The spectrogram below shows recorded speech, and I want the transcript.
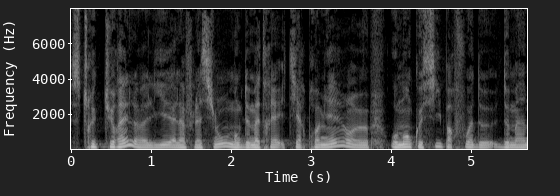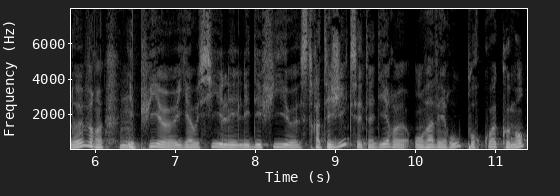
structurels liés à l'inflation, manque de matières premières, au manque aussi parfois de, de main-d'œuvre. Hmm. Et puis il y a aussi les, les défis stratégiques, c'est-à-dire on va vers où, pourquoi, comment,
